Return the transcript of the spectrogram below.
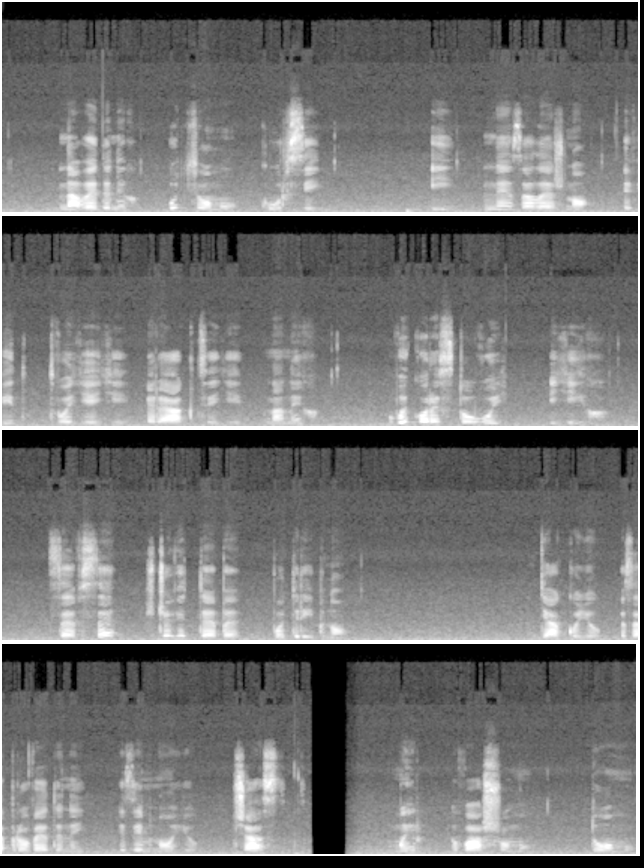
наведених у цьому курсі. І незалежно від твоєї реакції на них, використовуй їх. Це все, що від тебе потрібно. Дякую за проведений зі мною час. Мир вашому дому.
